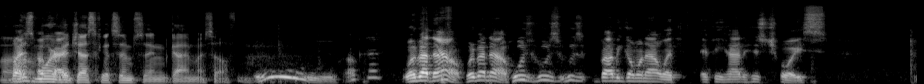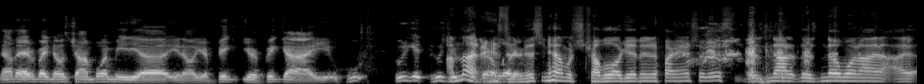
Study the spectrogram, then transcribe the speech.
Um, I was more of a Jessica Simpson guy myself. Ooh, okay. What about now? What about now? Who's who's who's Bobby going out with if he had his choice? Now that everybody knows Jomboy Media, you know you're big. You're a big guy. You- Who who do you get? Who's your I'm not pick or answering litter? this. You know how much trouble I'll get in if I answer this. There's not. There's no one I I,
